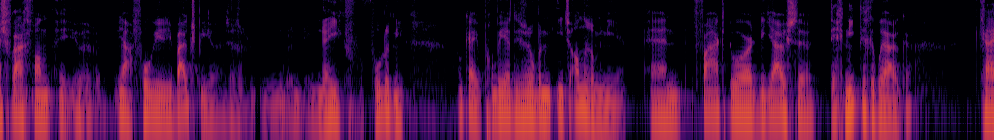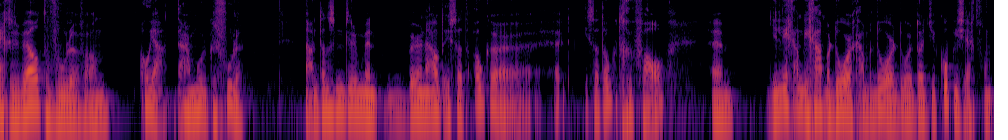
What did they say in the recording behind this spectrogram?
als je vraagt van, eh, ja, voel je je buikspieren? Zeggen ze, nee, ik voel het niet. Oké, probeer het eens op een iets andere manier. En vaak door de juiste techniek te gebruiken, krijgen ze wel te voelen van, oh ja, daar moet ik eens voelen. Nou, dan is natuurlijk met burn-out is dat ook, uh, is dat ook het geval. Um, je lichaam die gaat maar door, gaat maar door, doordat je kopje zegt van,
